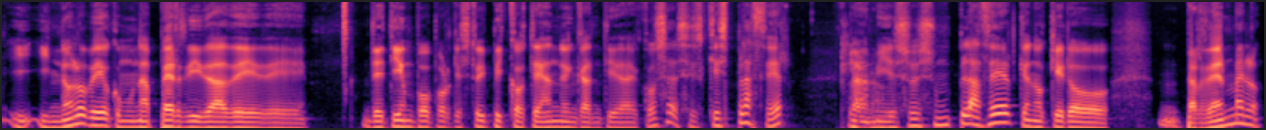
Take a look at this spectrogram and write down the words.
y, no lo veo como una pérdida de, de, tiempo porque estoy picoteando en cantidad de cosas, es que es placer. Para mí eso es un placer que no quiero perdérmelo.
